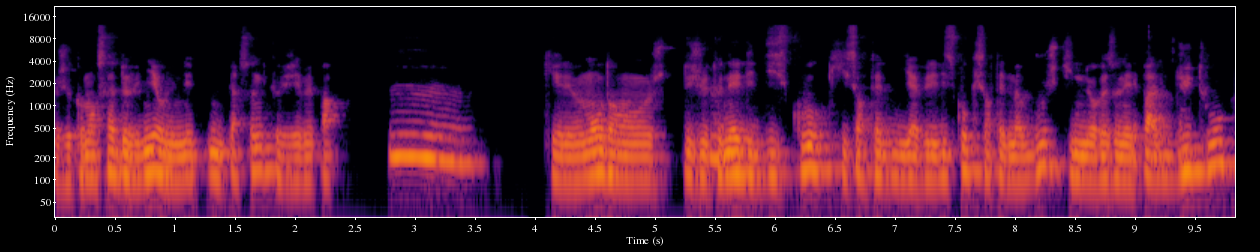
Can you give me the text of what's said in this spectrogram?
je commençais à devenir une, une personne que j'aimais pas. Hmm. Qui est des moments dans, je, je Hmm. tenais des discours qui sortaient, il y avait des discours qui sortaient de ma bouche qui ne résonnaient pas le du tout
